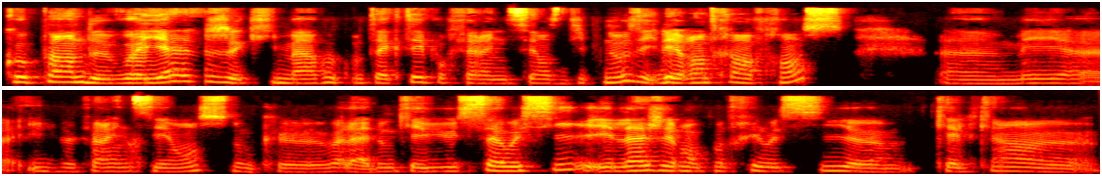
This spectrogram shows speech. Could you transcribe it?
copain de voyage qui m'a recontacté pour faire une séance d'hypnose. Il est rentré en France, mais il veut faire une séance. Donc voilà, donc il y a eu ça aussi. Et là, j'ai rencontré aussi quelqu'un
